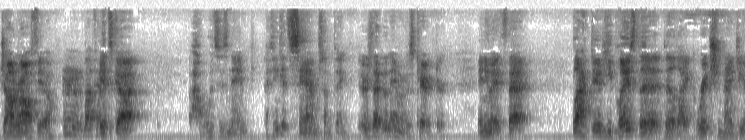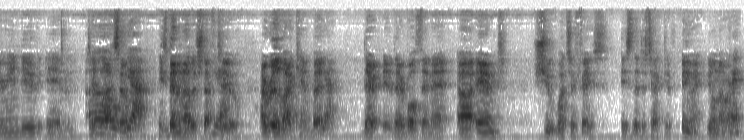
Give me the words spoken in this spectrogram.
Jean-Ralphio. Mm, love him. It's got oh, what's his name? I think it's Sam something. Or is that the name of his character? Anyway, it's that black dude. He plays the the like rich Nigerian dude in Ted oh Lasso. yeah, He's been in other stuff Yeah. too. I really like him, but yeah. they're they're both in it. Uh, and shoot, what's her face is the detective. Anyway, you'll know her. Okay.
